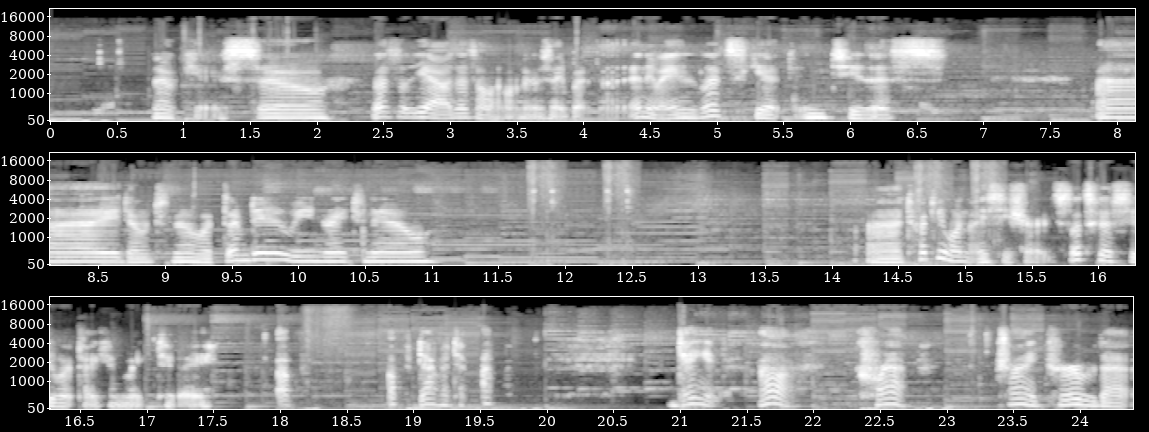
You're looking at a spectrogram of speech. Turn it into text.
okay, so that's yeah, that's all I wanted to say. But uh, anyway, let's get into this. I don't know what I'm doing right now. Uh, 21 icy shards. Let's go see what I can make today. Up! Up, damn it, up! Dang it! Ah, crap! Try and curb that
